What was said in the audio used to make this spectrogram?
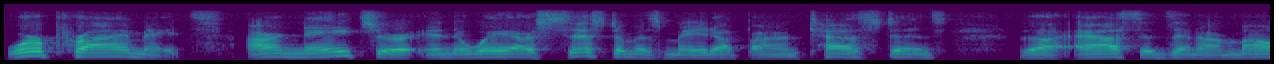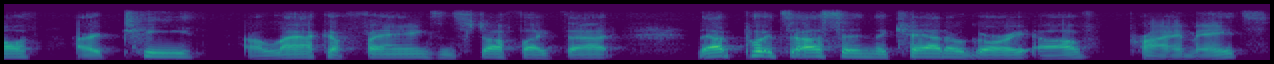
We're primates. Our nature and the way our system is made up, our intestines, the acids in our mouth, our teeth, our lack of fangs and stuff like that, that puts us in the category of primates.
